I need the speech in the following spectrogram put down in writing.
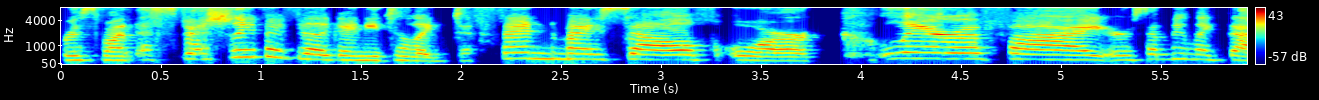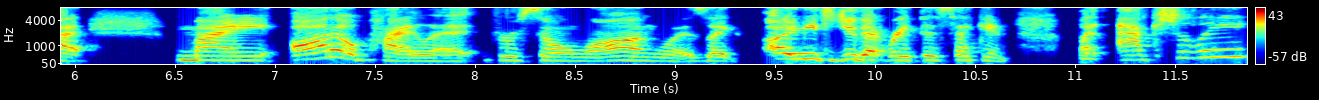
respond, especially if I feel like I need to like defend myself or clarify or something like that. My autopilot for so long was like, I need to do that right this second. But actually,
